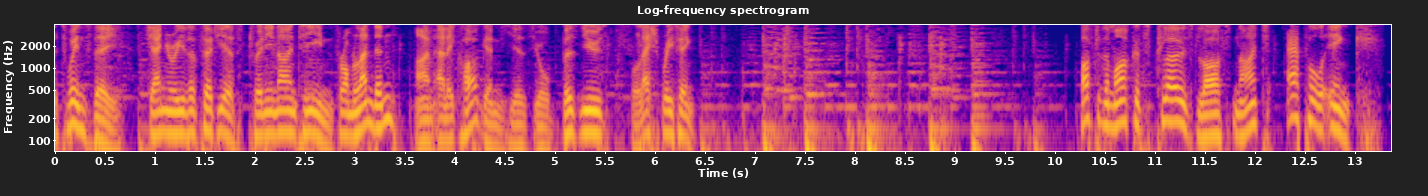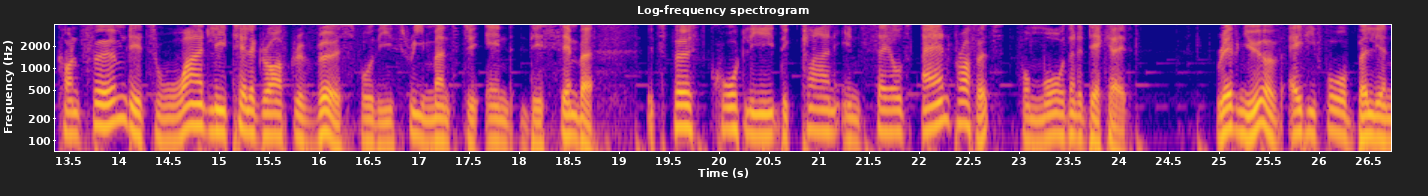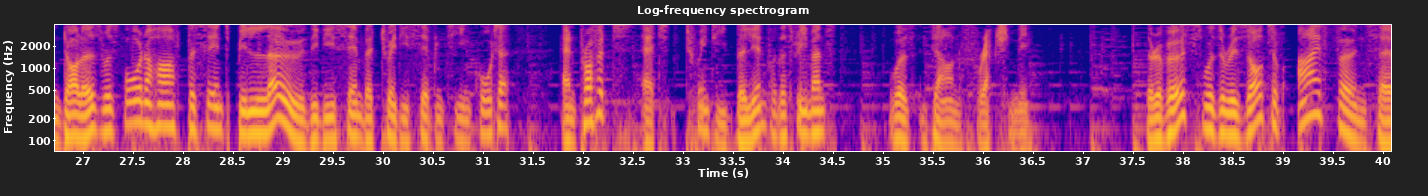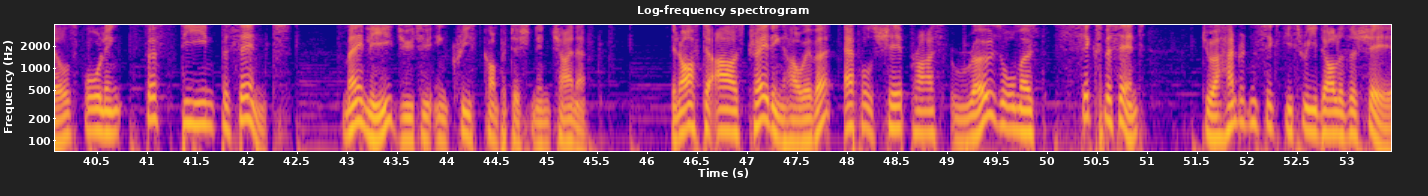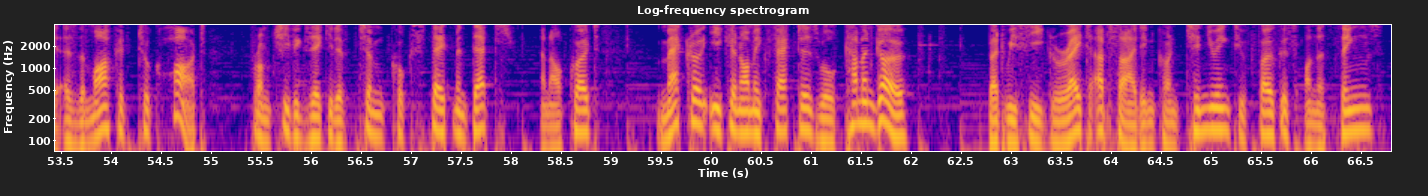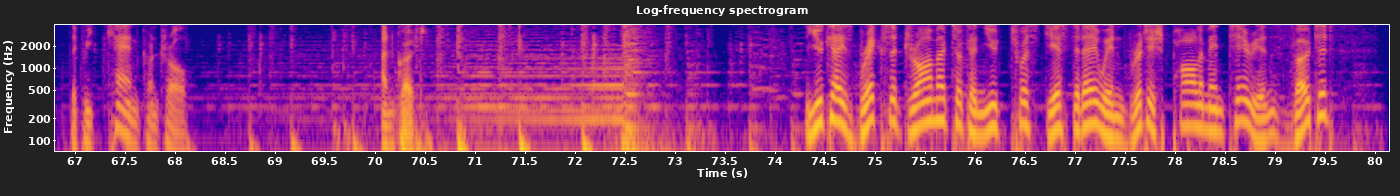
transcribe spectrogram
It's Wednesday, January the 30th, 2019. From London, I'm Alec Hogg, and here's your Biz News Flash Briefing. After the markets closed last night, Apple Inc. confirmed its widely telegraphed reverse for the three months to end December. Its first quarterly decline in sales and profits for more than a decade. Revenue of $84 billion was 4.5% below the December 2017 quarter, and profit at 20 billion for the three months was down fractionally. The reverse was a result of iPhone sales falling 15%, mainly due to increased competition in China. In after hours trading, however, Apple's share price rose almost 6% to $163 a share as the market took heart from Chief Executive Tim Cook's statement that, and I'll quote, macroeconomic factors will come and go, but we see great upside in continuing to focus on the things that we can control. Unquote. The UK's Brexit drama took a new twist yesterday when British parliamentarians voted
